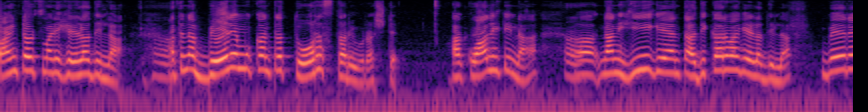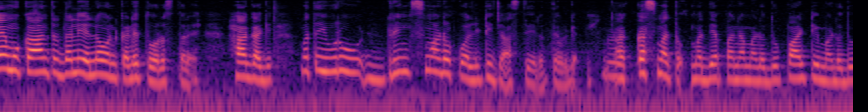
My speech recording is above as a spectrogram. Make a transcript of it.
ಪಾಯಿಂಟ್ ಔಟ್ ಮಾಡಿ ಹೇಳೋದಿಲ್ಲ. ಅದನ್ನು ಬೇರೆ ಮುಖಾಂತರ ತೋರಿಸ್ತಾರೆ ಇವರು ಅಷ್ಟೇ. ಆ ಕ್ವಾಲಿಟಿನ ನಾನು ಹೀಗೆ ಅಂತ ಅಧಿಕಾರವಾಗಿ ಹೇಳೋದಿಲ್ಲ. ಬೇರೆ ಮುಖಾಂತರದಲ್ಲಿ ಎಲ್ಲೋ ಒಂದು ಕಡೆ ತೋರಿಸ್ತಾರೆ. ಹಾಗಾಗಿ ಮತ್ತು ಇವರು ಡ್ರಿಂಕ್ಸ್ ಮಾಡೋ ಕ್ವಾಲಿಟಿ ಜಾಸ್ತಿ ಇರುತ್ತೆ ಅವ್ರಿಗೆ ಅಕಸ್ಮಾತ್ ಮದ್ಯಪಾನ ಮಾಡೋದು ಪಾರ್ಟಿ ಮಾಡೋದು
